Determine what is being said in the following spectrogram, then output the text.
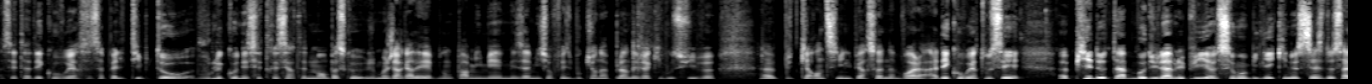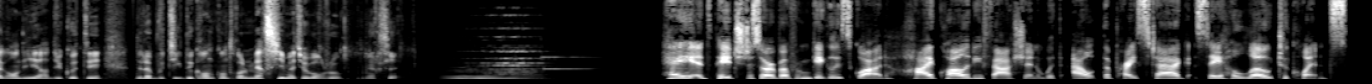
C'est à découvrir, ça s'appelle Tipto. Vous le connaissez très certainement parce que moi j'ai regardé, donc parmi mes, mes, amis sur Facebook, il y en a plein déjà qui vous suivent, euh, plus de 46 000 personnes. Voilà, à découvrir tous ces euh, pieds de table modulables et puis euh, ce mobilier qui ne cesse de s'agrandir du côté de la boutique de Grande Contrôle. Merci Mathieu Bourgeot. Merci. Hey, it's Paige DeSorbo from Giggly Squad. High quality fashion without the price tag. Say hello to Quince.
